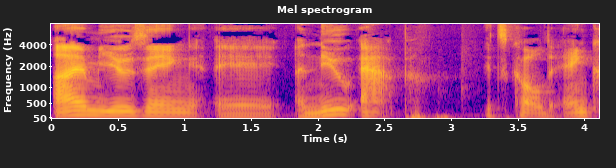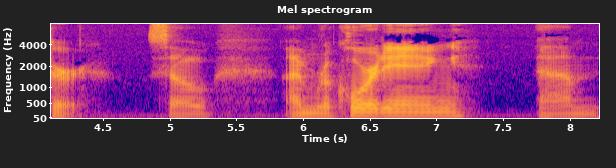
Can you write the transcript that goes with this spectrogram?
I'm using a, a new app. It's called Anchor. So I'm recording um,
